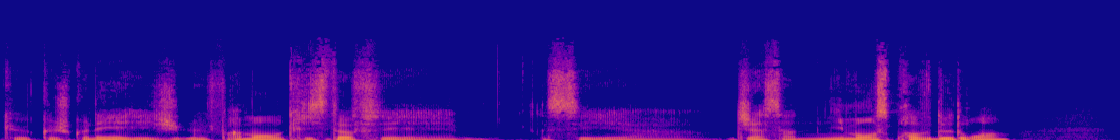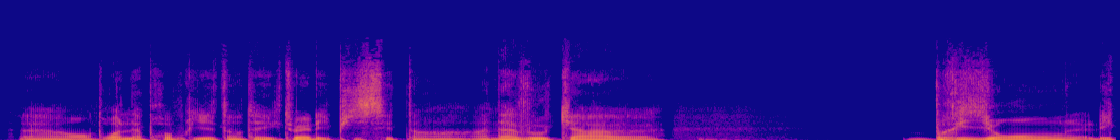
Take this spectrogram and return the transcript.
que, que, je connais. Et vraiment, Christophe, c'est euh, déjà un immense prof de droit euh, en droit de la propriété intellectuelle, et puis c'est un, avocat. Brillant. Les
